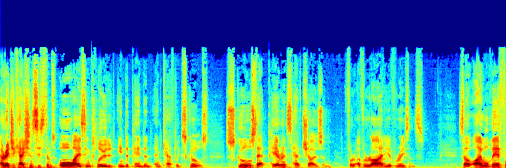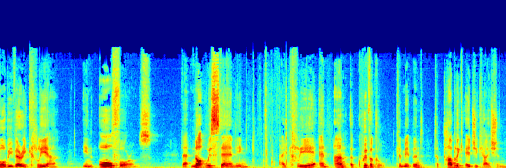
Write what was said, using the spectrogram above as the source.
Our education systems always included independent and Catholic schools, schools that parents have chosen for a variety of reasons. So I will therefore be very clear in all forums that notwithstanding a clear and unequivocal commitment to public education,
